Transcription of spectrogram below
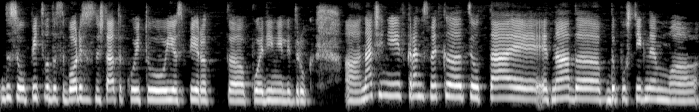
да се опитва да се бори с нещата, които я спират а, по един или друг а, начин. И в крайна сметка целта е една да, да постигнем. А,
